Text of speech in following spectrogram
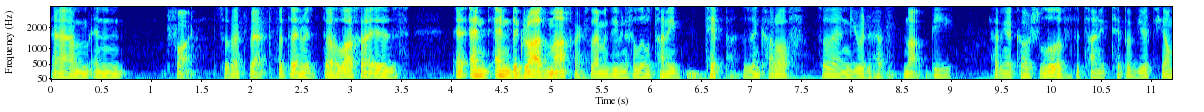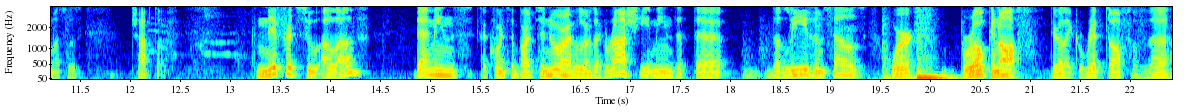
Um, and fine, so that's that. But anyways, the halacha is. And, and, and the graz machmer, so that means even if a little tiny tip has been cut off, so then you would have not be having a kosher lulav if the tiny tip of your tiomas was chopped off. Nifritzu alav, that means, according to the Bartenura, who learns like Rashi, it means that the the leaves themselves were broken off. They're like ripped off of the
